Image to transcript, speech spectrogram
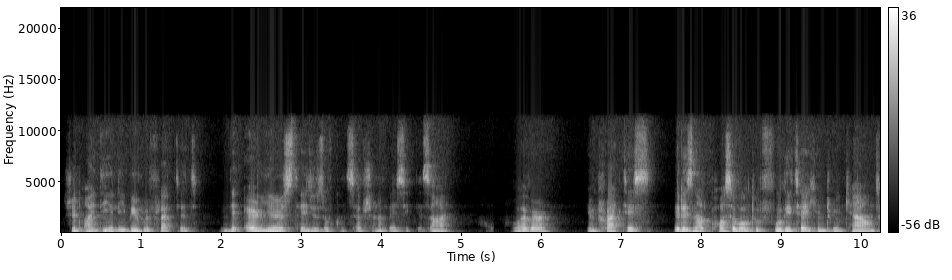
should ideally be reflected in the earlier stages of conception and basic design. However, in practice, it is not possible to fully take into account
